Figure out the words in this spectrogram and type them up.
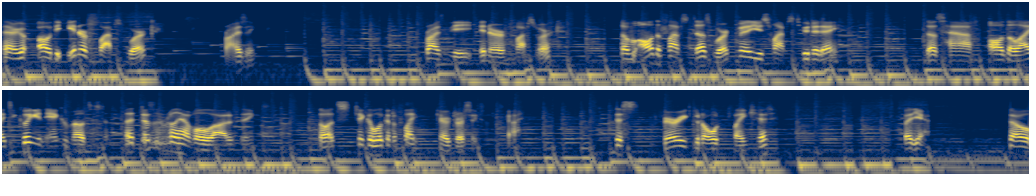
There you go. Oh, the inner flaps work. Surprising. Surprising the inner flaps work. So um, all the flaps does work. I'm going to use flaps 2 today. does have all the lights, including an anchor mode system. But it doesn't really have a lot of things. So let's take a look at the flight characteristics of this guy. This very good old plane kit. But yeah. So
